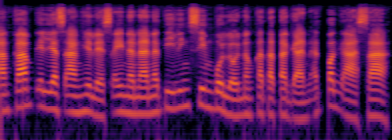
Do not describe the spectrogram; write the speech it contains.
ang Camp Elias Angeles ay nananatiling simbolo ng katatagan at pag-asa.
